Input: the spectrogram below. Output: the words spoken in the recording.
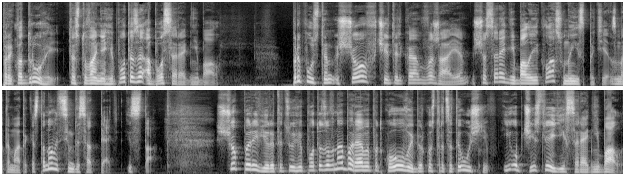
Приклад другий тестування гіпотези або середній бал. Припустимо, що вчителька вважає, що середній бал її класу на іспиті з математики становить 75 із 100. Щоб перевірити цю гіпотезу, вона бере випадкову вибірку з 30 учнів і обчислює їх середній бал.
